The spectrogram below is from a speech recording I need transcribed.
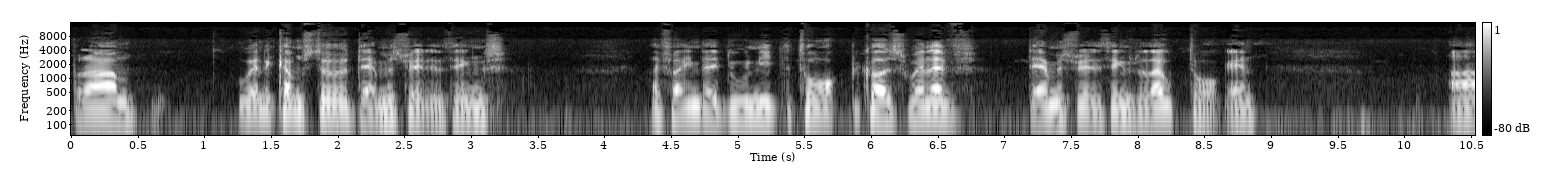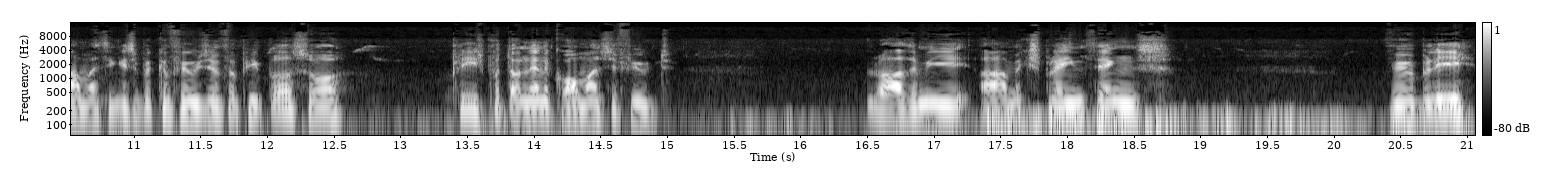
But um, when it comes to demonstrating things, I find I do need to talk because when I've demonstrated things without talking, um, I think it's a bit confusing for people. So please put down in the comments if you'd rather me um, explain things verbally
